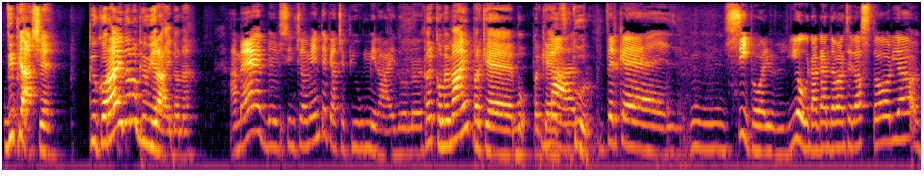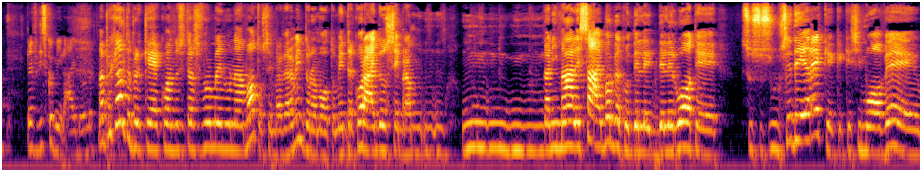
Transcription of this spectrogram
Vi piace più Coraidon o più Miraidon? A me, beh, sinceramente, piace più Miraidon. Per come mai? Perché, boh, perché è Ma- il futuro. Perché mm, sì, poi io da grande amante della storia preferisco Miraidon. Ma più che altro perché quando si trasforma in una moto sembra veramente una moto, mentre Coraidon sembra un, un- un- un animale cyborg con delle, delle ruote su- su- sul sedere che, che- che si muove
